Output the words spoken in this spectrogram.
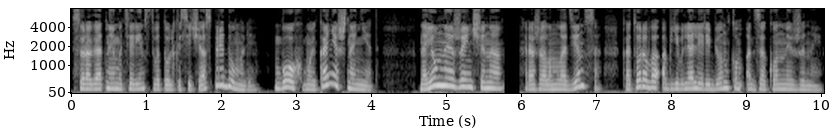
суррогатное материнство только сейчас придумали? Бог мой, конечно, нет. Наемная женщина рожала младенца, которого объявляли ребенком от законной жены.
